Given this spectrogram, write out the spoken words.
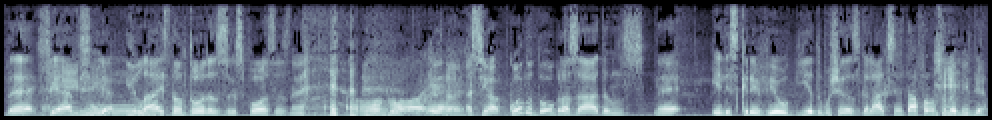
né? Sim, que é a Bíblia. Sim. E lá estão todas as respostas, né? Oh, glória. assim, ó, quando Douglas Adams, né, ele escreveu o Guia do Mochileiro das Galáxias e estava falando sobre a Bíblia.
